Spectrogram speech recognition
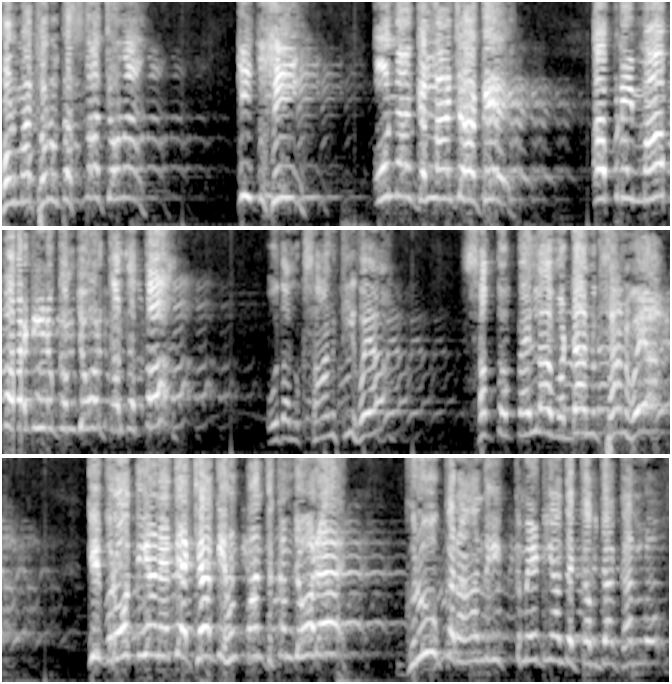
ਹੁਣ ਮੈਂ ਤੁਹਾਨੂੰ ਦੱਸਣਾ ਚਾਹਣਾ ਕਿ ਤੁਸੀਂ ਉਹਨਾਂ ਗੱਲਾਂ 'ਚ ਆ ਕੇ ਆਪਣੀ ਮਾਂ ਪਾਰਟੀ ਨੂੰ ਕਮਜ਼ੋਰ ਕਰ ਦਿੱਤਾ। ਉਹਦਾ ਨੁਕਸਾਨ ਕੀ ਹੋਇਆ? ਸਭ ਤੋਂ ਪਹਿਲਾ ਵੱਡਾ ਨੁਕਸਾਨ ਹੋਇਆ ਕਿ ਵਿਰੋਧੀਆਂ ਨੇ ਦੇਖਿਆ ਕਿ ਹੁਣ ਪੰਥ ਕਮਜ਼ੋਰ ਹੈ। ਗੁਰੂ ਘਰਾਂ ਦੀ ਕਮੇਟੀਆਂ ਤੇ ਕਬਜ਼ਾ ਕਰ ਲਓ।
